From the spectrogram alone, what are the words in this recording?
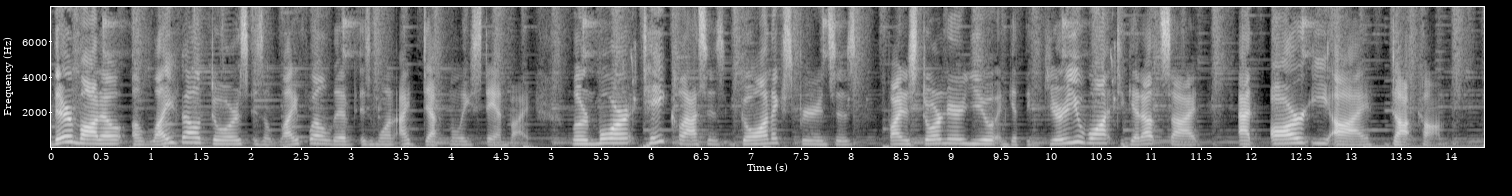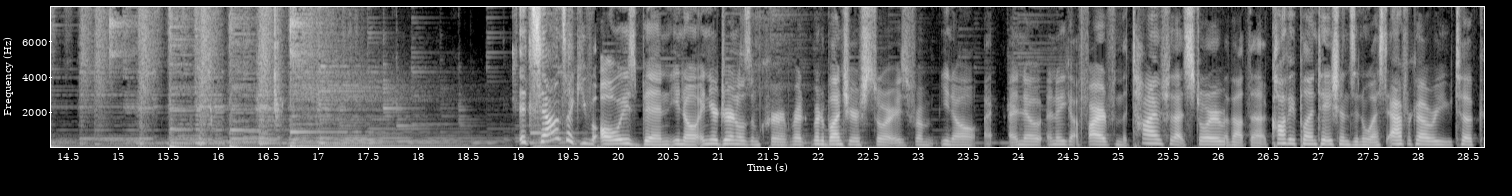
Their motto, A Life Outdoors is a Life Well Lived, is one I definitely stand by. Learn more, take classes, go on experiences, find a store near you, and get the gear you want to get outside at rei.com. It sounds like you've always been, you know, in your journalism career. Read, read a bunch of your stories from, you know, I, I know I know you got fired from the Times for that story about the coffee plantations in West Africa, where you took,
